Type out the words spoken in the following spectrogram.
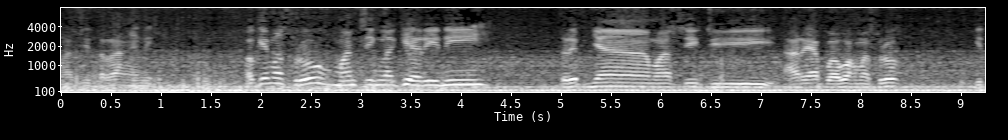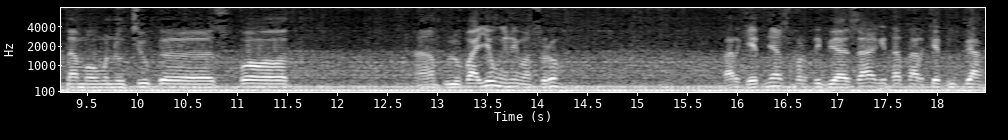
masih terang ini. Oke Mas Bro, mancing lagi hari ini. Tripnya masih di area bawah Mas Bro kita mau menuju ke spot uh, bulu payung ini mas bro. Targetnya seperti biasa kita target udang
